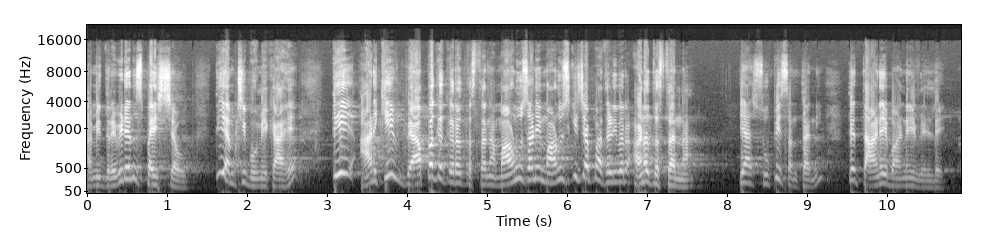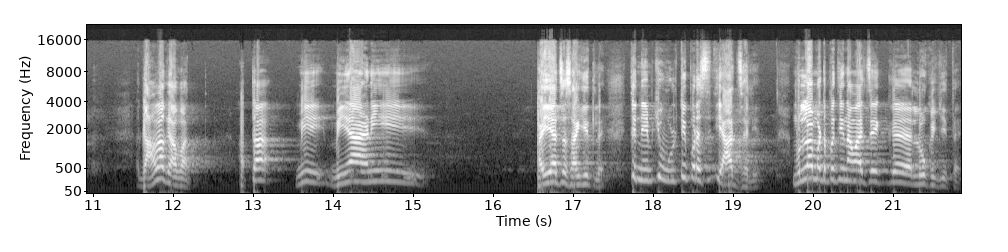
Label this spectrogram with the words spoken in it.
आम्ही द्रविडियन स्पाईसचे आहोत. ती आमची भूमिका आहे. ती आणखी व्यापक करत असताना माणूस आणि माणुसकीच्या पातळीवर आणत असताना या सुफी संतांनी ते ताणे बाणे वेळले गावागावात आता मी मिया आणि अय्याचं सांगितलंय. ते नेमकी उलटी परिस्थिती आज झाली. मुल्ला मठपती नावाचं एक लोकगीत आहे.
